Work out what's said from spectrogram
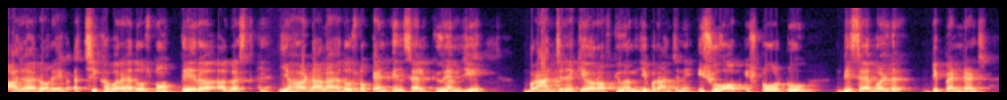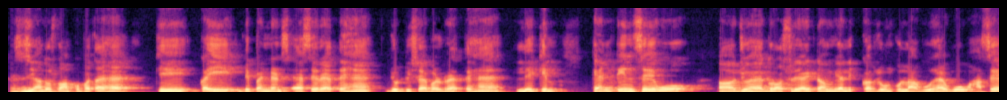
आ जाएगा। और एक अच्छी खबर है दोस्तों, तेरह अगस्त की। यह डाला है दोस्तों कैंटीन सेल क्यू ब्रांच ने केयर ऑफ़ क्यूएमजी ब्रांच ने। Issue of store to disabled dependents जी हाँ दोस्तों, आपको पता है कि कई डिपेंडेंट्स ऐसे रहते हैं जो डिसेबल्ड रहते हैं, लेकिन कैंटीन से वो जो है ग्रोसरी आइटम या लिक्कर जो उनको लागू है, वो वहाँ से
